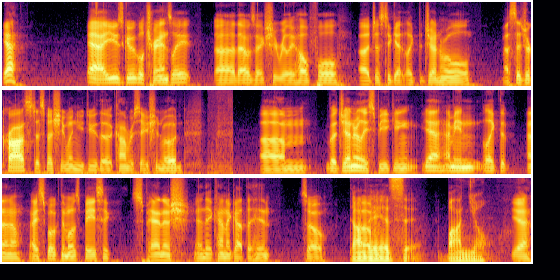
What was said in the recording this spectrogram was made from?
Yeah. Yeah, I use Google Translate. Uh, that was actually really helpful uh, just to get like the general message across, especially when you do the conversation mode. Um, but generally speaking, yeah, I mean, like the I don't know, I spoke the most basic Spanish, and they kind of got the hint. So Donde Um, es baño? yeah.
